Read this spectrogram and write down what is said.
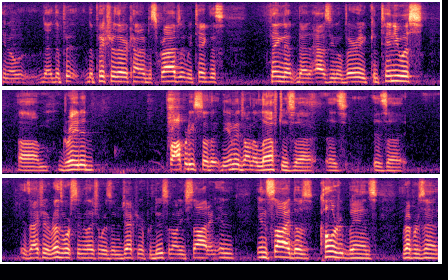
you know, the, the, the picture there kind of describes it. We take this thing that, that has, you know, very continuous um, graded properties. So that the image on the left is, uh, is, is, uh, is actually a reservoir simulation where there's an injector and producer on each side. And in, inside, those color bands represent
